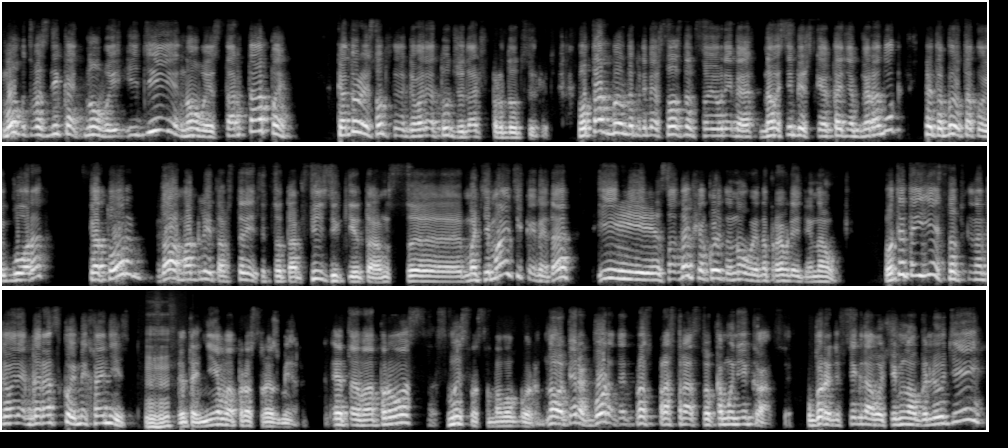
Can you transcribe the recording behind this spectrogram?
могут возникать новые идеи, новые стартапы, которые, собственно говоря, тут же дальше продуцируют. Вот так был, например, создан в свое время Новосибирский академгородок. Это был такой город, в котором, да, могли там встретиться там физики там с э, математиками, да, и создать какое-то новое направление науки. Вот это и есть, собственно говоря, городской механизм. Мгм. Это не вопрос размера. Это вопрос смысла самого города. Ну, во-первых, город – это просто пространство коммуникации. В городе всегда очень много людей,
